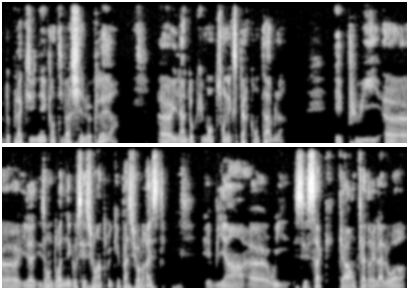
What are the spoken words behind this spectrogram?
de plats cuisinés, quand il va chez Leclerc, il a un document de son expert comptable, et puis ils ont le droit de négocier sur un truc et pas sur le reste. Eh bien, euh, oui, c'est ça qu'a encadré la loi,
